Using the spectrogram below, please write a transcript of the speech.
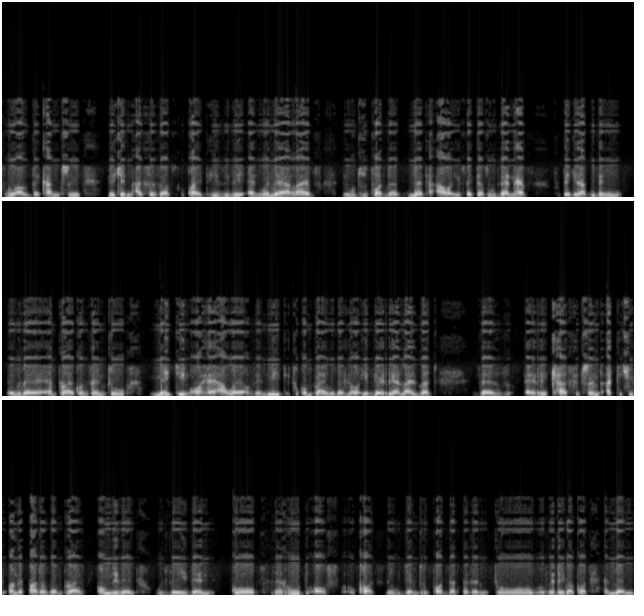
throughout the country. They can access us quite easily, and when they arrive, they would report that matter. Our inspectors would then have to take it up with the the employer concerned to make him or her aware of the need to comply with the law. If they realize that there's a recalcitrant attitude on the part of the employer, only then would they then go the route of courts. They would then report that person to the labor court, and then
